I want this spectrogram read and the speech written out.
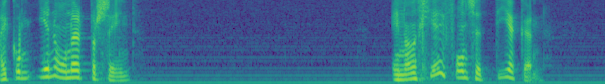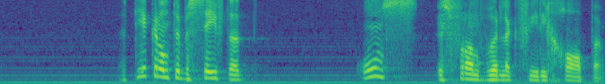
Hy kom 100%. En dan gee hy vir ons 'n teken. 'n Teken om te besef dat ons is verantwoordelik vir hierdie gaping.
